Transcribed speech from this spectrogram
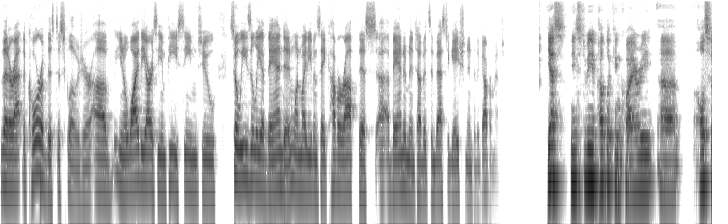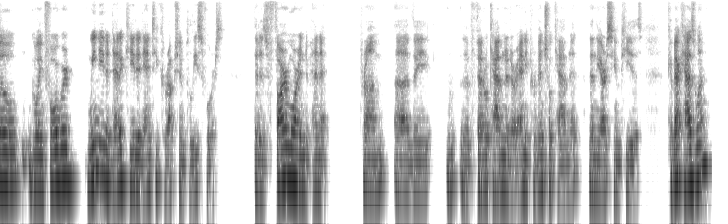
that are at the core of this disclosure of, you know, why the RCMP seemed to so easily abandon, one might even say cover up this uh, abandonment of its investigation into the government. Yes, needs to be a public inquiry. Uh, also, going forward, we need a dedicated anti corruption police force that is far more independent from uh, the, the federal cabinet or any provincial cabinet than the RCMP is. Quebec has one,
